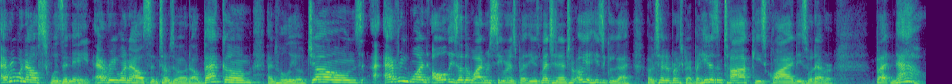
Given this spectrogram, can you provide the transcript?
everyone else was a name. Everyone else, in terms of Odell Beckham and Julio Jones, everyone, all these other wide receivers. But he was mentioned Antonio. Oh yeah, he's a good guy. Antonio Brown's great, but he doesn't talk. He's quiet. He's whatever. But now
